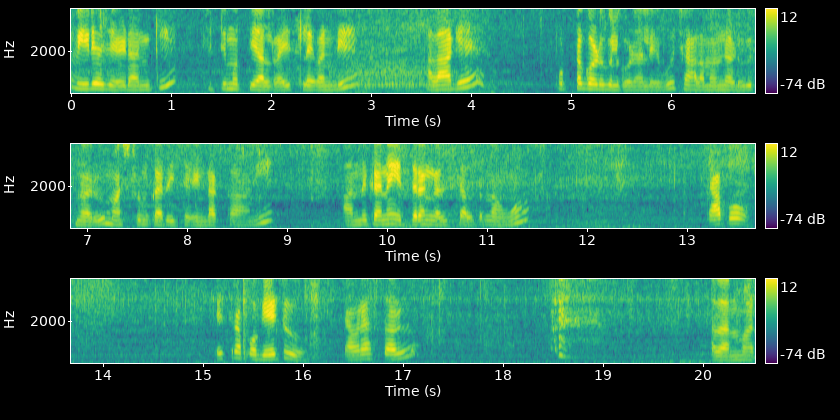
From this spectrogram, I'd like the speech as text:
వీడియో చేయడానికి చిట్టి ముత్యాల రైస్ లేవండి. అలాగే పుట్టగొడుగులు కూడా లేవు. చాలామంది అడుగుతున్నారు మష్రూమ్ కర్రీ చేయండి అక్క అని. అందుకనే ఇద్దరం కలిసి వెళ్తున్నాము. రాపో వేసిరాపో గేటు. ఎవరేస్తారు? అదనమాట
